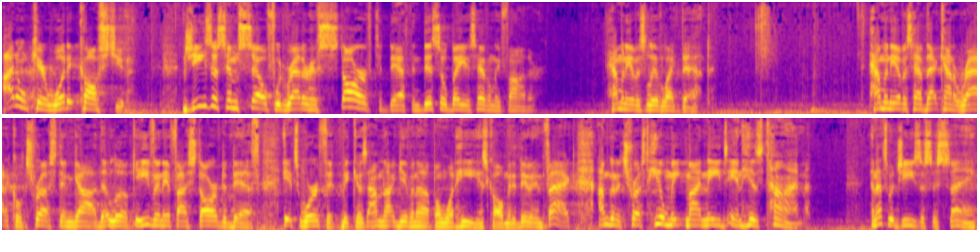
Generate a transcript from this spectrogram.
I don't care what it costs you. Jesus himself would rather have starved to death than disobey his heavenly Father. How many of us live like that? How many of us have that kind of radical trust in God that, look, even if I starve to death, it's worth it because I'm not giving up on what He has called me to do. And in fact, I'm going to trust He'll meet my needs in His time. And that's what Jesus is saying.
